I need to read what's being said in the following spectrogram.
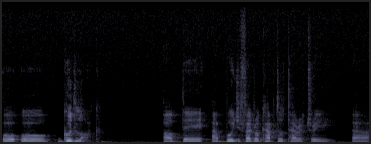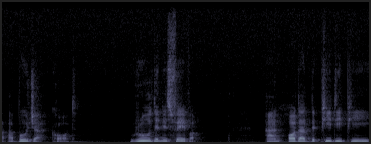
O.O. Goodluck of the Abuja Federal Capital Territory uh, Abuja court ruled in his favor and ordered the PDP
